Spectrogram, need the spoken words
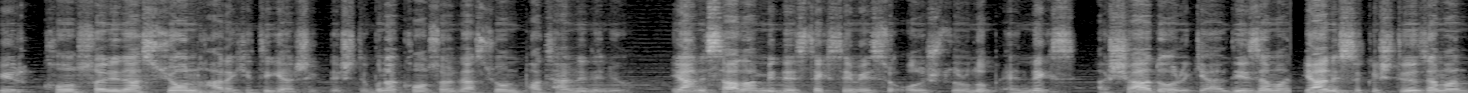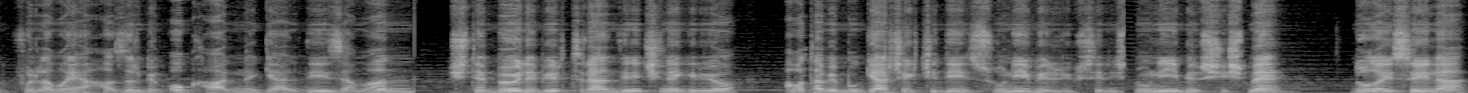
bir konsolidasyon hareketi gerçekleşti. Buna konsolidasyon paterni deniyor. Yani sağlam bir destek seviyesi oluşturulup endeks aşağı doğru geldiği zaman yani sıkıştığı zaman fırlamaya hazır bir ok haline geldiği zaman işte böyle bir trendin içine giriyor. Ama tabi bu gerçekçi değil. Suni bir yükseliş, suni bir şişme. Dolayısıyla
